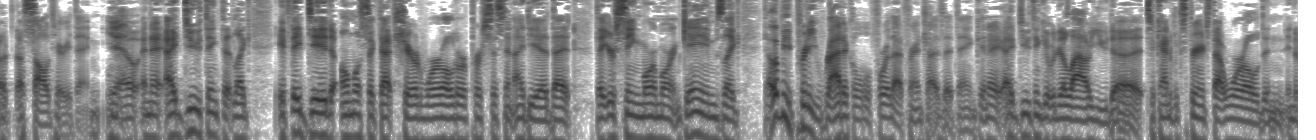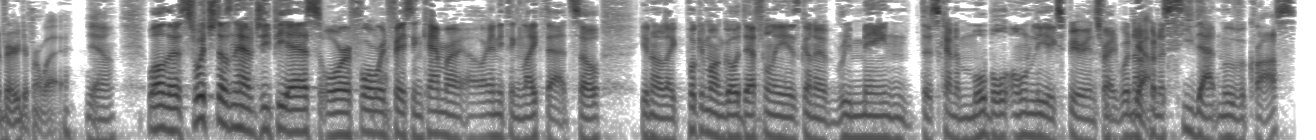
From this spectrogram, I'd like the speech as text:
a, a, a solitary thing, you Yeah. know? And I, I do think that like, if they did almost like that shared world or persistent idea that, that you're seeing more and more in games, like, that would be pretty radical for that franchise, I think. And I, I do think it would allow you to, to kind of experience that world in, in a very different way. Yeah. Well, the Switch doesn't have GPS or forward facing camera or anything like that. So, you know, like Pokemon Go definitely is going to remain this kind of mobile only experience, right? We're not Yeah. going to see that move across.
